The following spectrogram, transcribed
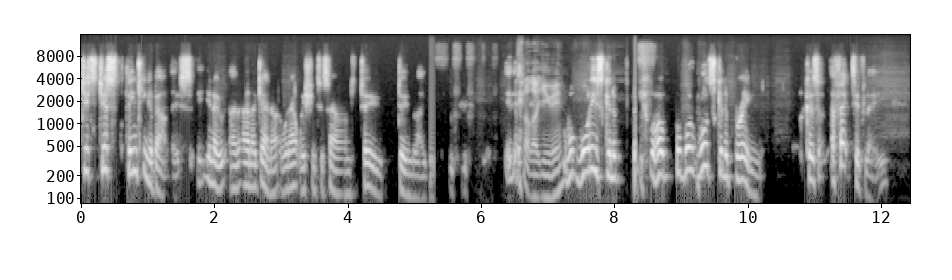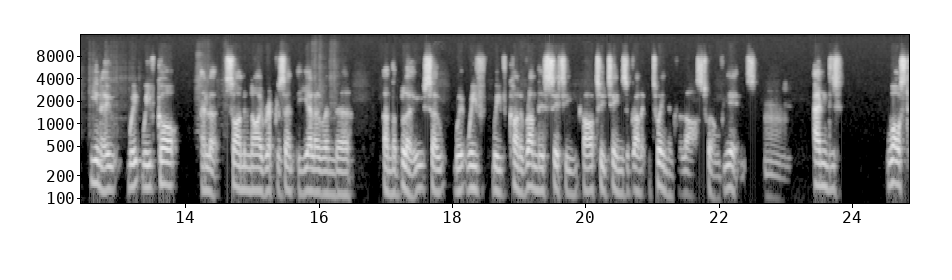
just just thinking about this, you know, and, and again, uh, without wishing to sound too doom laden, it's not like you, Ian. What is going to what, what's going to bring? Because effectively, you know, we, we've got and look, Simon and I represent the yellow and the and the blue. So we, we've we've kind of run this city. Our two teams have run it between them for the last twelve years, mm. and whilst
